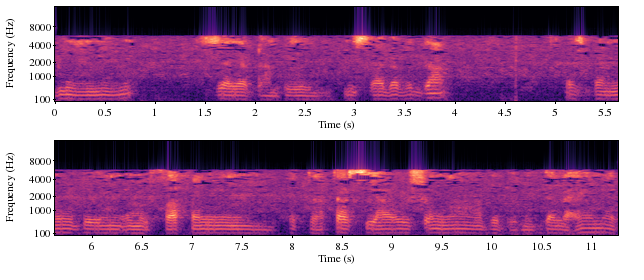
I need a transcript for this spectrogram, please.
בניינים, זה היה גם במשרד עבודה, אז בנו באום אל-פחם את התעשייה הראשונה ובמגדל העמק.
